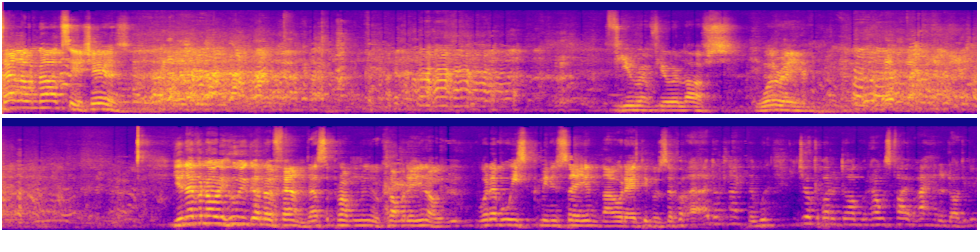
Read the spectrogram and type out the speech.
Fellow Nazi, cheers. fewer and fewer laughs. Worrying. You never know who you're going to offend. That's the problem, you know, comedy, you know, whatever we comedians say and nowadays, people say, well, I don't like that. You joke about a dog. When I was five, I had a dog.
